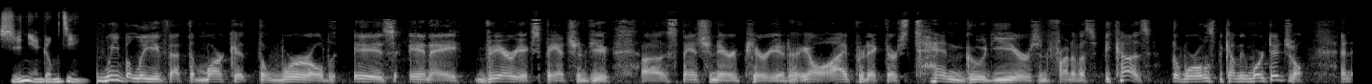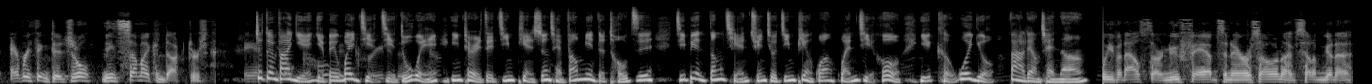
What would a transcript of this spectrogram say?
十年荣景。We believe that the market, the world, is in a very expansion view, uh, expansionary period. You know, I predict there's 10 good years in front of us because the world is becoming more digital, and everything digital needs semiconductors. 这段发言也被外界解读为英特尔在晶片生产方面的投资，即便当前全球晶片荒缓解后，也可握有大量产能。We've announced our new fabs in Arizona. I've said I'm going to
